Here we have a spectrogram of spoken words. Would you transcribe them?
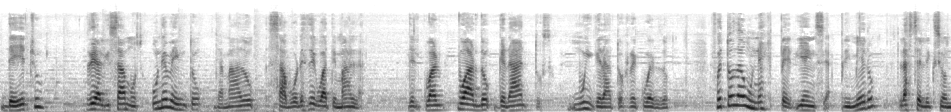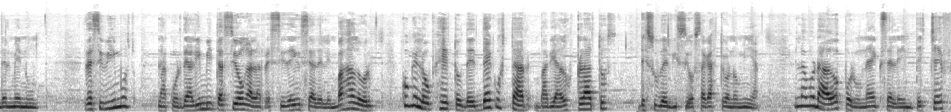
De hecho, realizamos un evento llamado Sabores de Guatemala, del cual guardo gratos, muy gratos recuerdos. Fue toda una experiencia. Primero, la selección del menú. Recibimos la cordial invitación a la residencia del embajador con el objeto de degustar variados platos de su deliciosa gastronomía, elaborados por una excelente chef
